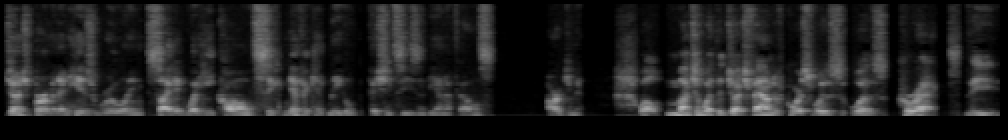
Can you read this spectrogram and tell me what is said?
Judge Berman, in his ruling, cited what he called significant legal deficiencies in the NFL's argument. Well, much of what the judge found, of course, was was correct. The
